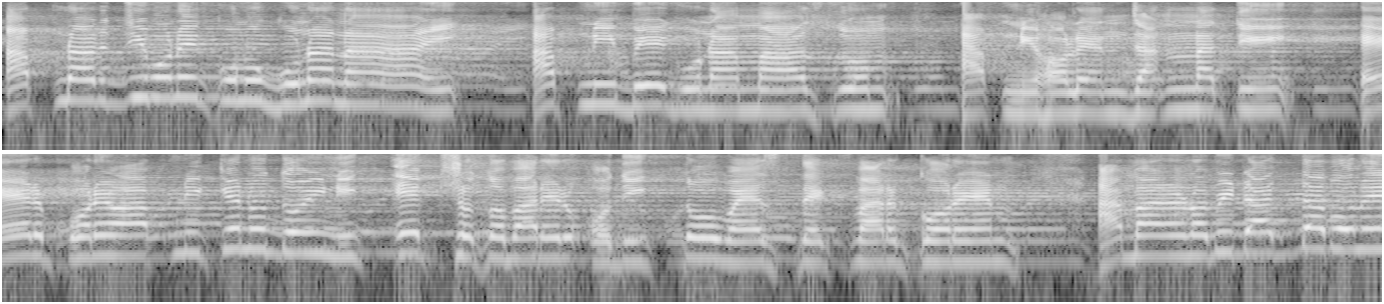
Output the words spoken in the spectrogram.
আপনার জীবনে কোনো গুণা নাই? আপনি বেগুনা মাসুম, আপনি হলেন জান্নাতি। এরপরেও আপনি কেন দৈনিক একশতবারের অধিক তো ইস্তেগফার করেন? আমার নবী ডাকদা বলে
